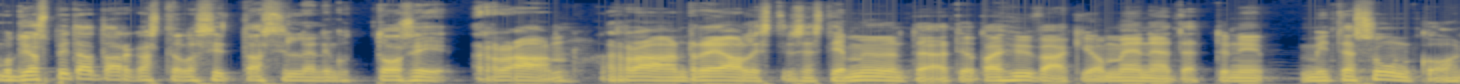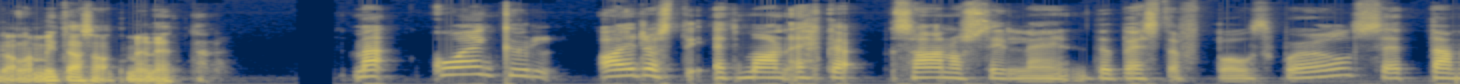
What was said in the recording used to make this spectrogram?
Mutta jos pitää tarkastella sitten taas silleen niin tosi raan, raan realistisesti ja myöntää, että jotain hyvääkin on menetetty, niin miten sun kohdalla, mitä sä oot menettänyt? Mä koen kyllä aidosti, että mä oon ehkä saanut silleen the best of both worlds, että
